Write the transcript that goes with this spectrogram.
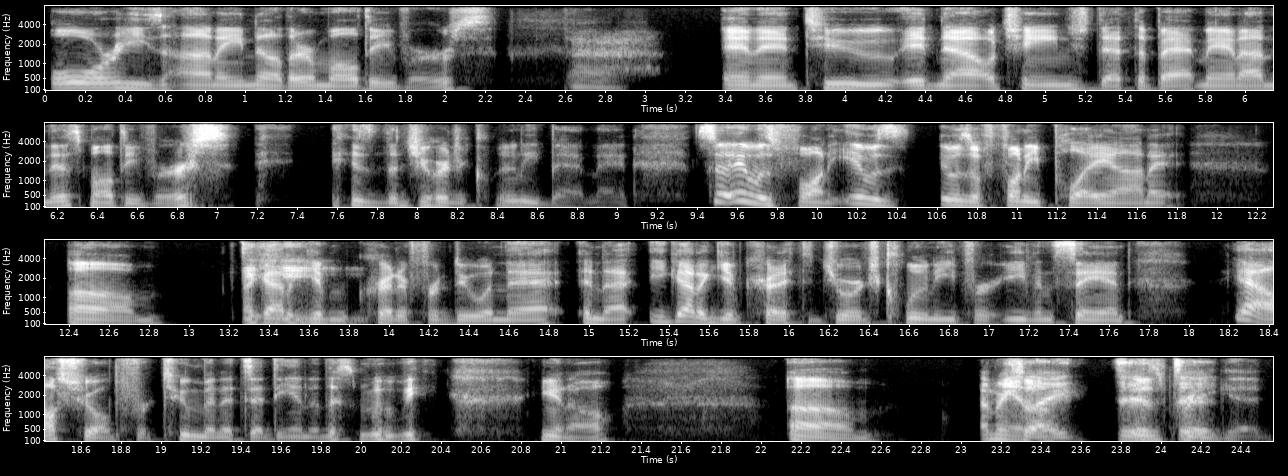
or he's on another multiverse. Ah, And then two, it now changed that the Batman on this multiverse is the George Clooney Batman. So it was funny. It was it was a funny play on it. Um, I got to give him credit for doing that, and I, you got to give credit to George Clooney for even saying, "Yeah, I'll show up for two minutes at the end of this movie." You know, um, I mean, So, like it the, was pretty the, good.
